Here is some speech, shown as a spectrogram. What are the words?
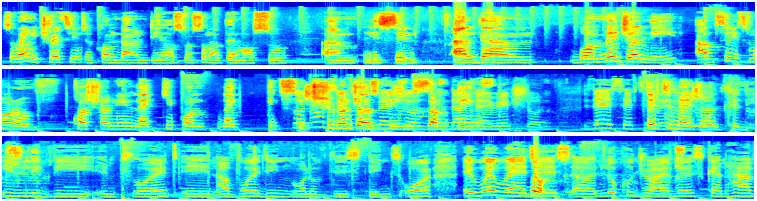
So when you threaten to come down, they also some of them also um, listen. And um, but majorly, I would say it's more of cautioning, like keep on like it's So it shouldn't just be something. that direction. Is there a safety, Safety measure measures. could easily be employed in avoiding all of these things, or a way where So- these uh, local drivers can have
